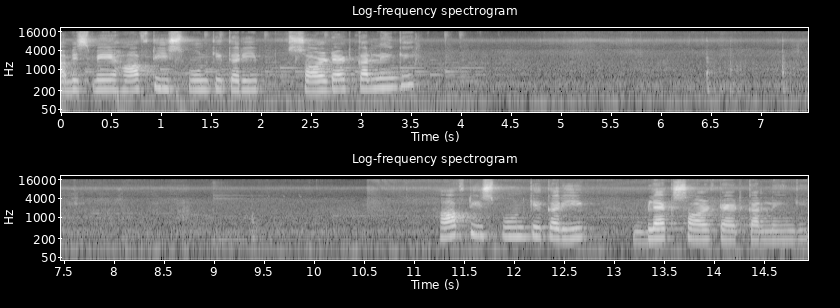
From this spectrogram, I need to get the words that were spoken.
अब इसमें हाफ़ टी स्पून के करीब सॉल्ट ऐड कर लेंगे। हाफ़ टी स्पून के करीब ब्लैक सॉल्ट ऐड कर लेंगे।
